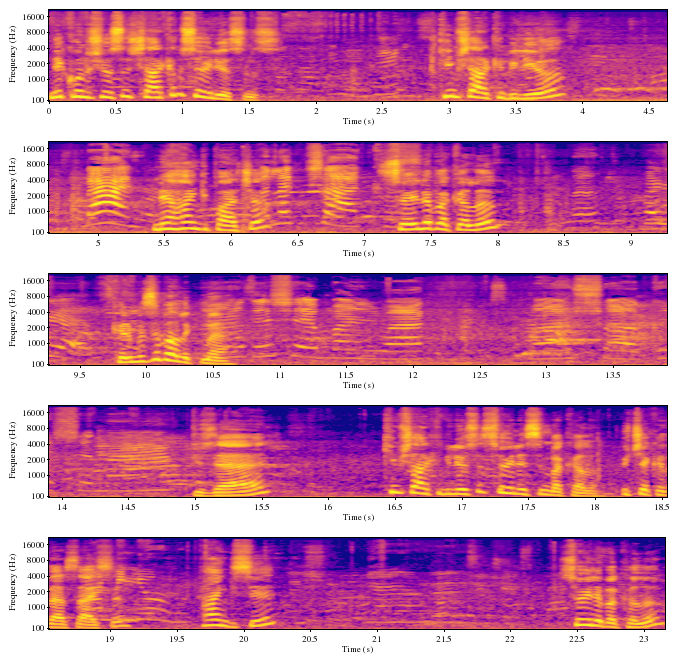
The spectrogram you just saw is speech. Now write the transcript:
Ne konuşuyorsunuz? Şarkı mı söylüyorsunuz? Kim şarkı biliyor? Ben. Ne hangi parça? Balık şarkısı. Söyle bakalım. Hayır. Kırmızı balık mı? Ateşe balık. Balık şarkısını. Güzel. Kim şarkı biliyorsa söylesin bakalım. Üçe kadar saysın. Hangisi? Söyle bakalım.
